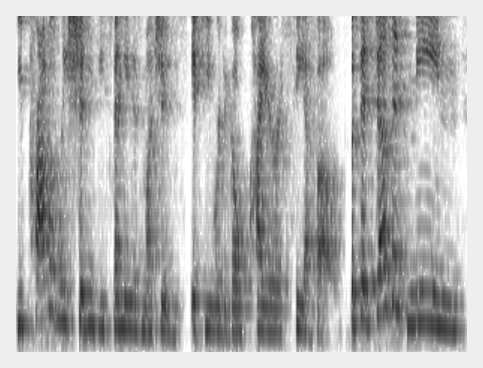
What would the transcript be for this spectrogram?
you probably shouldn't be spending as much as if you were to go hire a CFO. But that doesn't mean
